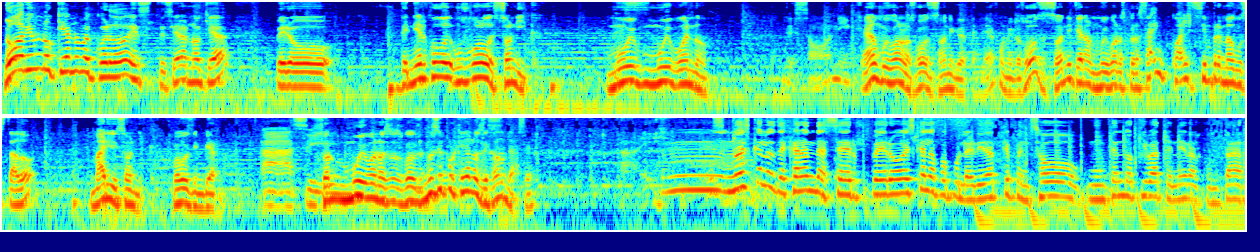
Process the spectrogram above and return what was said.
No, había un Nokia, no me acuerdo este, si era Nokia, pero tenía el juego, un juego de Sonic. Muy, muy bueno. De Sonic. Eran muy buenos los juegos de Sonic de teléfono y los juegos de Sonic eran muy buenos, pero ¿saben cuál siempre me ha gustado? Mario y Sonic, juegos de invierno. Ah, sí. Son muy buenos esos juegos. No sé por qué ya los dejaron de hacer. Mm, no es que los dejaran de hacer, pero es que la popularidad que pensó Nintendo que iba a tener al juntar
